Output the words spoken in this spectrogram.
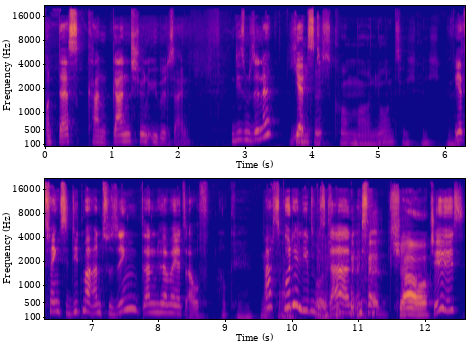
Und das kann ganz schön übel sein. In diesem Sinne, jetzt. Liebeskummer lohnt sich nicht mehr. Jetzt fängt sie Dietmar an zu singen, dann hören wir jetzt auf. Okay. Mach's gut, ihr Lieben. Toll. Bis dann. Ciao. Tschüss.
